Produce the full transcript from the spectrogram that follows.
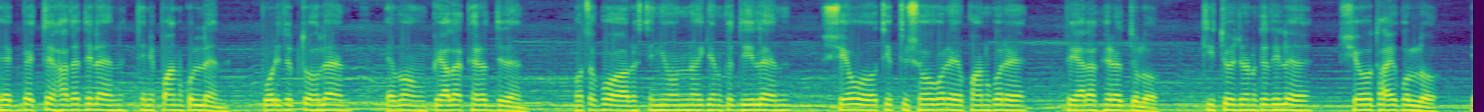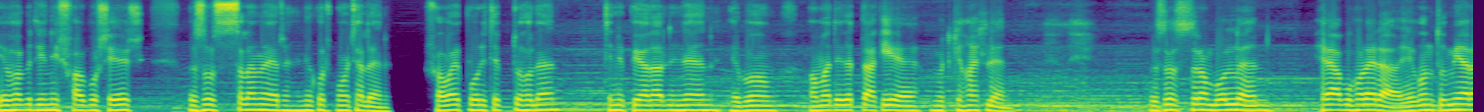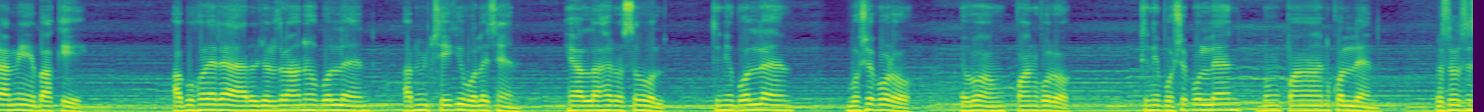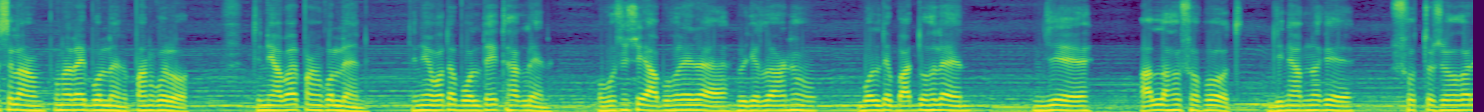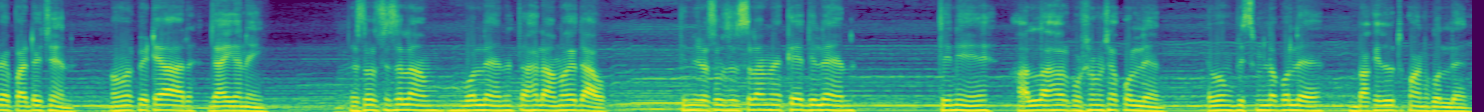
এক ব্যক্তির হাতে দিলেন, তিনি পান করলেন, পরিতৃপ্ত হলেন এবং পেয়ালা ফেরত দিলেন। অতপর তিনি অন্য একজনকে দিলেন, সেও তৃপ্তি সহকারে পান করে পেয়ালা ফেরত দিল। তৃতীয় জনকে দিলে সেও তাই করল। এভাবে তিনি সর্বশেষ রসুলামের নিকট পৌঁছালেন। সবাই পরিতৃপ্ত হলেন, তিনি পেয়ালা নিলেন এবং আমাদেরকে তাকিয়ে মুটকি হাসলেন। রসুলাম বললেন, হে আবু হরেরা এখন তুমি আর আমি বাকি। আবু হরেরা রুজুল্লাহ বললেন, আপনি ঠিকই বলেছেন, হে আল্লাহ রসুল। তিনি বললেন, বসে পড়ো এবং পান করো। তিনি বসে পড়লেন এবং পান করলেন। রসুল সাল্লাম পুনরায় বললেন, পান করো। তিনি আবার পান করলেন। তিনি কথা বলতেই থাকলেন। অবশেষে আবু হরেরা রুজুল্লাহ বলতে বাধ্য হলেন যে, আল্লাহর শপথ, যিনি আপনাকে সত্য সহকারে পাঠিয়েছেন, আমার পেটে আর জায়গা নেই। রসুল সাল্লাম বললেন, তাহলে আমাকে দাও। তিনি রসুল সাল্লামকে দিলেন। তিনি আল্লাহর প্রশংসা করলেন এবং বিসমিল্লা বলে বাকি দুধ পান করলেন।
